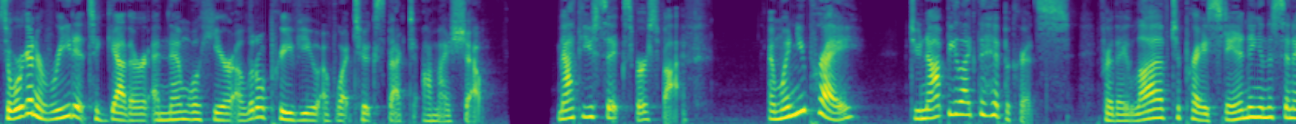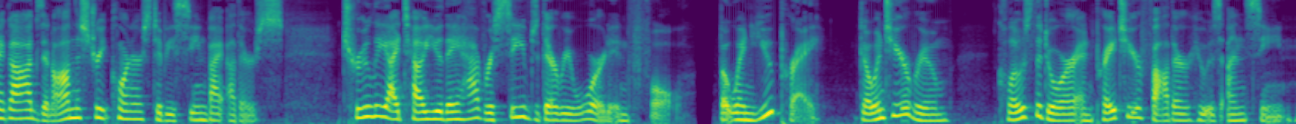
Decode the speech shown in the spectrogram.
So we're going to read it together and then we'll hear a little preview of what to expect on my show. Matthew 6, verse 5. And when you pray, do not be like the hypocrites, for they love to pray standing in the synagogues and on the street corners to be seen by others. Truly, I tell you, they have received their reward in full. But when you pray, go into your room, close the door, and pray to your Father who is unseen.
